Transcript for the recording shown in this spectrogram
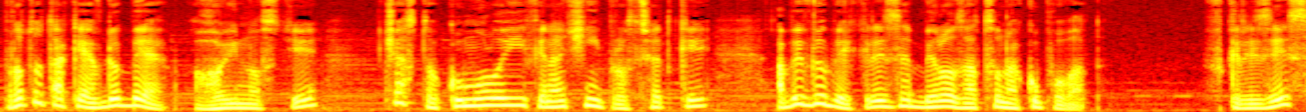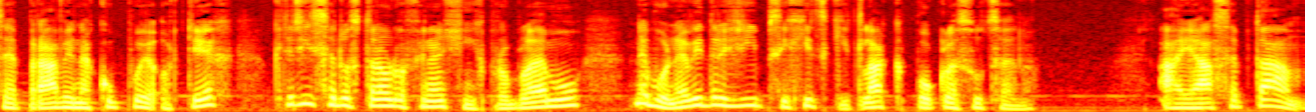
Proto také v době hojnosti často kumulují finanční prostředky, aby v době krize bylo za co nakupovat. V krizi se právě nakupuje od těch, kteří se dostanou do finančních problémů nebo nevydrží psychický tlak poklesu cen. A já se ptám,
